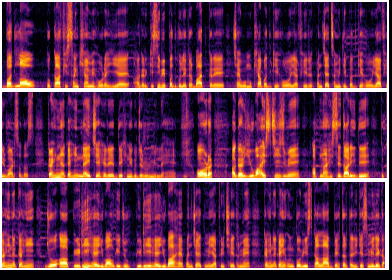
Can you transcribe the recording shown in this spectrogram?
बदलाव तो काफ़ी संख्या में हो रही है। अगर किसी भी पद को लेकर बात करें, चाहे वो मुखिया पद की हो या फिर पंचायत समिति पद के हो या फिर वार्ड सदस्य, कहीं ना कहीं नए चेहरे देखने को ज़रूर मिल रहे हैं। और अगर युवा इस चीज़ में अपना हिस्सेदारी दे तो कहीं ना कहीं जो पीढ़ी है युवाओं की, जो पीढ़ी है, युवा है पंचायत में या फिर क्षेत्र में, कहीं ना कहीं उनको भी इसका लाभ बेहतर तरीके से मिलेगा।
